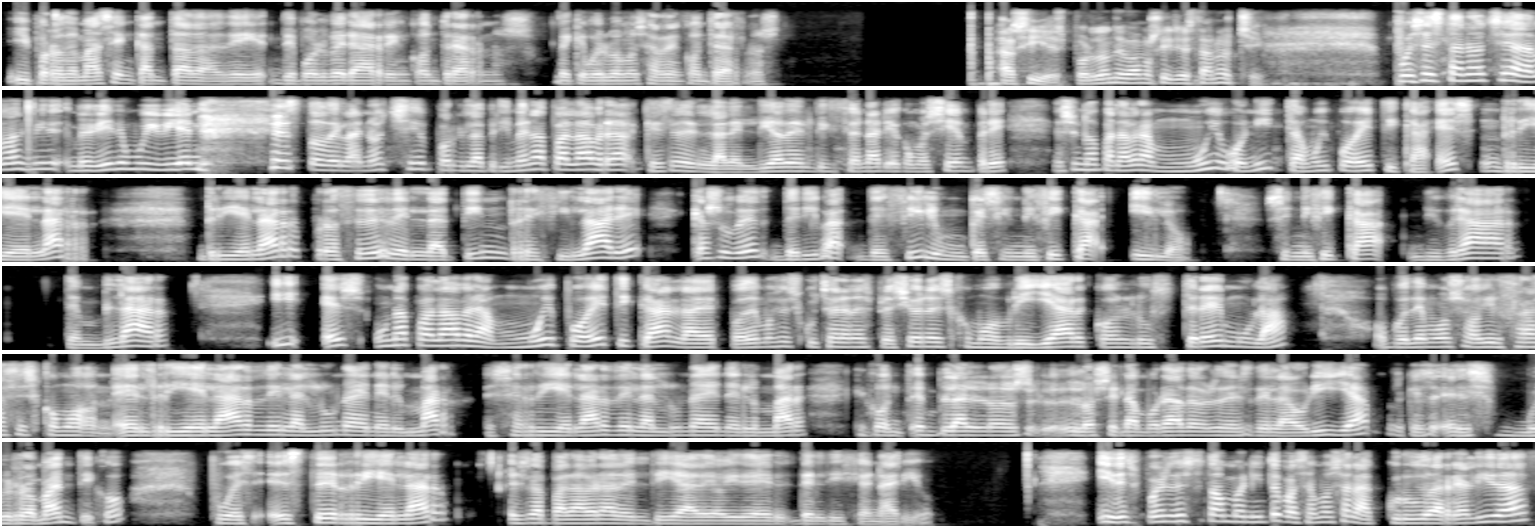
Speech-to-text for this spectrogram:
Y por lo demás, encantada de volver a reencontrarnos, de que volvamos a reencontrarnos. Así es. ¿Por dónde vamos a ir esta noche? Pues esta noche, además, me viene muy bien esto de la noche, porque la primera palabra, que es la del día del diccionario, como siempre, es una palabra muy bonita, muy poética, es rielar. Rielar procede del latín refilare, que a su vez deriva de filum, que significa hilo. Significa vibrar, temblar, y es una palabra muy poética, la podemos escuchar en expresiones como brillar con luz trémula, o podemos oír frases como el rielar de la luna en el mar, ese rielar de la luna en el mar que contemplan los, los enamorados desde la orilla, porque es, muy romántico, pues este rielar es la palabra del día de hoy del diccionario. Y después de esto tan bonito pasamos a la cruda realidad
